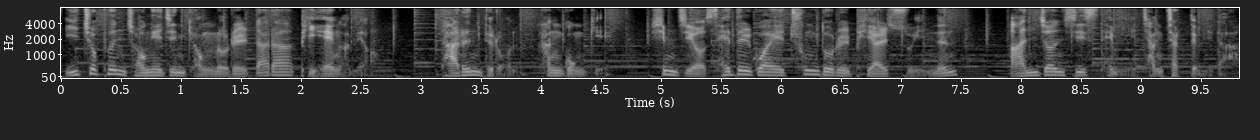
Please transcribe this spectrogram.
이초픈 정해진 경로를 따라 비행하며 다른 드론, 항공기, 심지어 새들과의 충돌을 피할 수 있는 안전 시스템이 장착됩니다.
